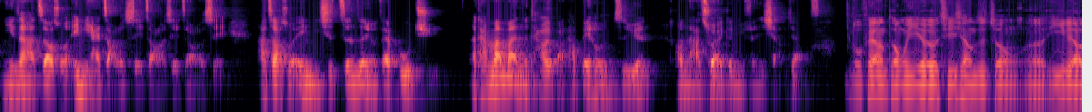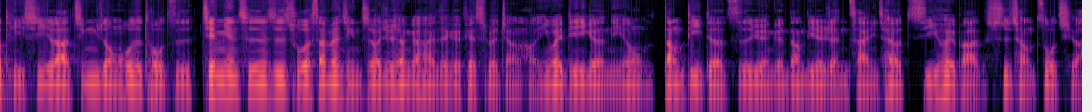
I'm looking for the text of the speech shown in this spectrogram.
你让他知道说，哎，你还找了谁，找了谁，找了谁，他知道说，哎，你是真正有在布局，他慢慢的他会把他背后的资源哦拿出来跟你分享，这样子。我非常同意，尤其像这种呃医疗体系啦、金融或者投资见面次是除了三分情之外，就像刚才这个 Kasper 讲的哈，因为第一个你用当地的资源跟当地的人才，你才有机会把市场做起来；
